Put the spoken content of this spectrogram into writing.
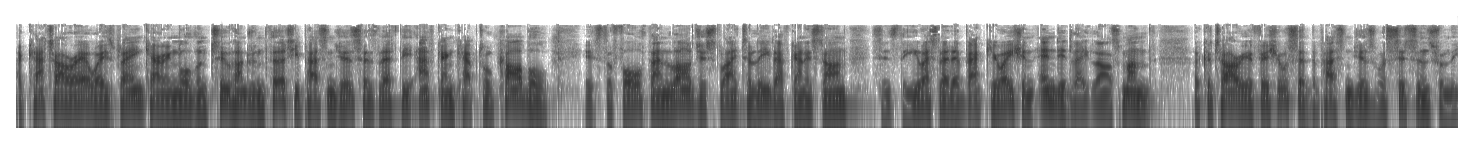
A Qatar Airways plane carrying more than 230 passengers has left the Afghan capital Kabul. It's the fourth and largest flight to leave Afghanistan since the US led evacuation ended late last month. A Qatari official said the passengers were citizens from the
